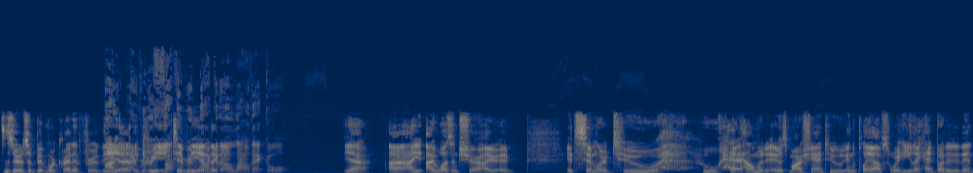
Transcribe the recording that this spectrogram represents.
deserves a bit more credit for the I- uh, the really thought they were creativity not and the going to allow that goal. Yeah, I I, I wasn't sure. I, I it's similar to who had helmet. It was Marchand who in the playoffs where he like headbutted it in.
